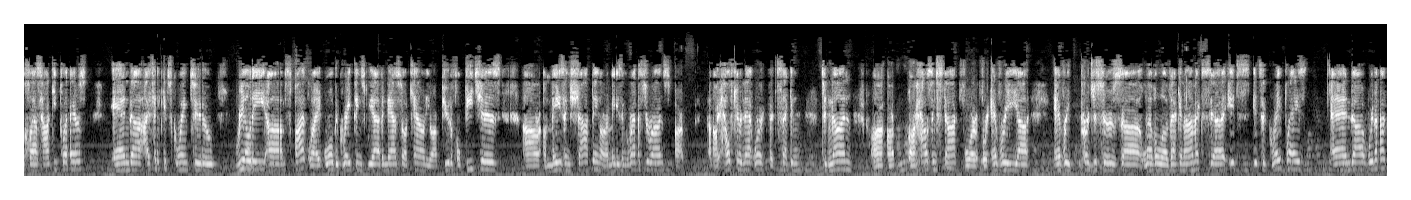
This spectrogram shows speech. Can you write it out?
class hockey players. And uh, I think it's going to really um, spotlight all the great things we have in Nassau County our beautiful beaches, our amazing shopping, our amazing restaurants, our, our healthcare network that's second to none, our, our, our housing stock for, for every uh, every purchaser's uh, level of economics. Uh, it's it's a great place, and uh, we're not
